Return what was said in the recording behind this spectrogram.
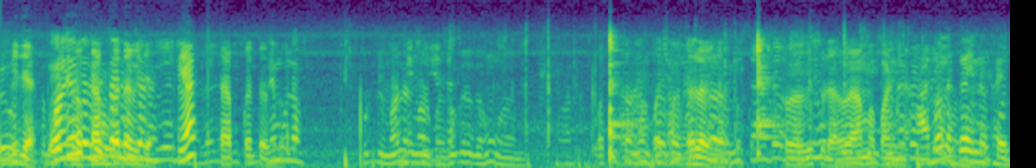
બીજા? કરતા કરતા માને હવે. આમાં પાણી કઈ ન ખાય.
